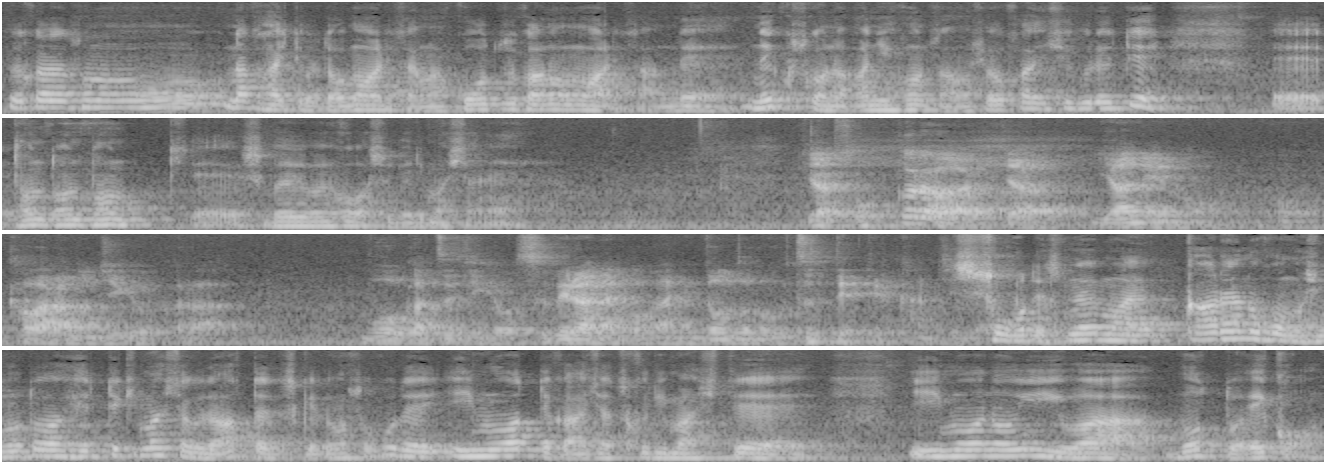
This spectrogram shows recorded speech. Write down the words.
それからその中入ってくれたおまわりさんが交通課のおまわりさんでネクスコ中日本さんを紹介してくれて、えー、トントントンって滑り止めの方が滑りましたね。じゃあそこからはじゃあ屋根の瓦の授業から防滑事業滑らない方側にどんどん移っていってる感じそうですね。まあ瓦の方も仕事は減ってきましたけどあったんですけどもそこでイームワって会社作りましてイームワの E はもっとエコ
